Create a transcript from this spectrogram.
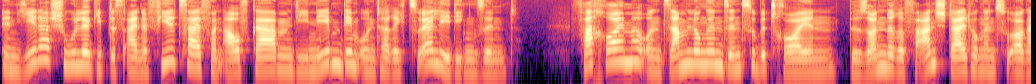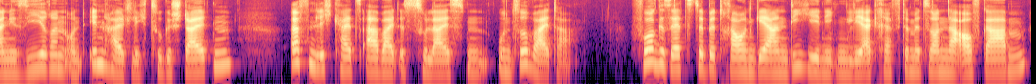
In jeder Schule gibt es eine Vielzahl von Aufgaben, die neben dem Unterricht zu erledigen sind. Fachräume und Sammlungen sind zu betreuen, besondere Veranstaltungen zu organisieren und inhaltlich zu gestalten, Öffentlichkeitsarbeit ist zu leisten und so weiter. Vorgesetzte betrauen gern diejenigen Lehrkräfte mit Sonderaufgaben,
